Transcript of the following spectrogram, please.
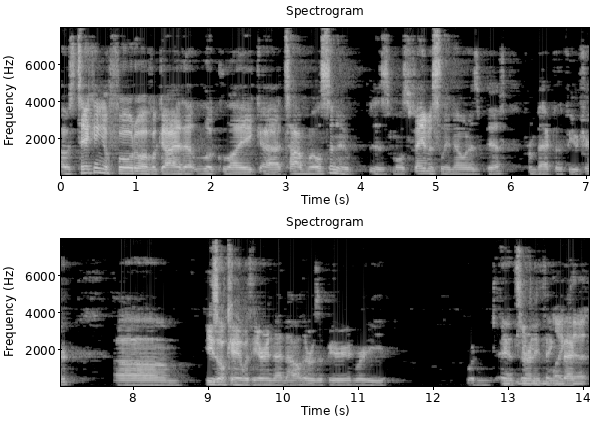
I was taking a photo of a guy that looked like uh, Tom Wilson, who is most famously known as Biff from Back to the Future. Um, he's okay with hearing that now. There was a period where he wouldn't answer didn't anything like back. that?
